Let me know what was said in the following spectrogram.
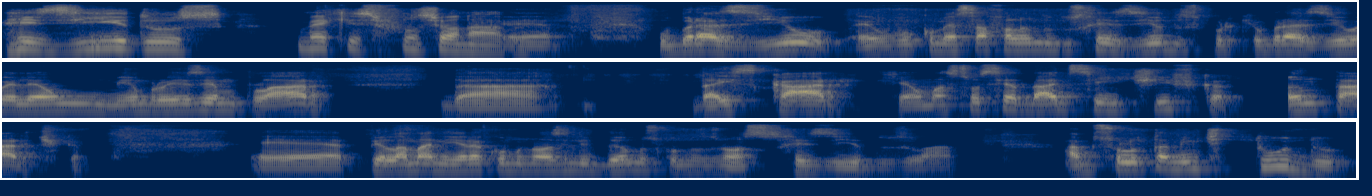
resíduos, como é que isso funcionava? É, o Brasil, eu vou começar falando dos resíduos, porque o Brasil ele é um membro exemplar da, da SCAR, que é uma sociedade científica antártica, é, pela maneira como nós lidamos com os nossos resíduos lá absolutamente tudo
